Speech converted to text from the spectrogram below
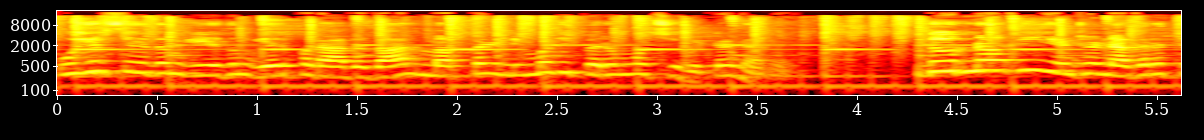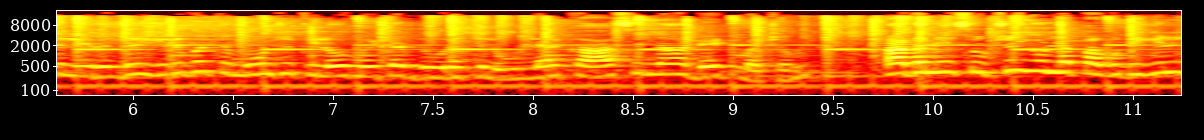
உயிர் சேதம் ஏதும் ஏற்படாததால் மக்கள் நிம்மதி பெருமூச்சு விட்டனர் துர்நாகி என்ற நகரத்தில் இருந்து இருபத்தி மூன்று கிலோமீட்டர் தூரத்தில் உள்ள காசினா டெட் மற்றும் அதனை சுற்றியுள்ள பகுதியில்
